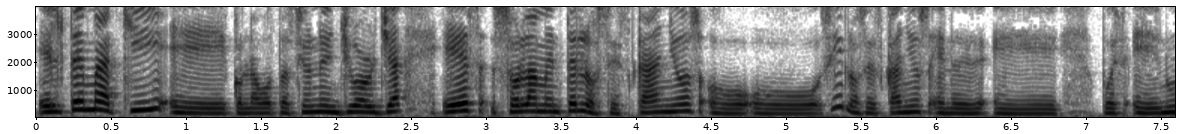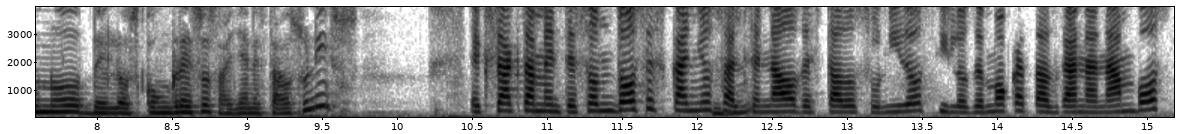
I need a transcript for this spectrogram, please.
el tema aquí eh, con la votación en Georgia es solamente los escaños o, sí, los escaños en, eh, pues en uno de los congresos allá en Estados Unidos. Exactamente, son dos escaños al Senado de Estados Unidos. Si los demócratas ganan ambos,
